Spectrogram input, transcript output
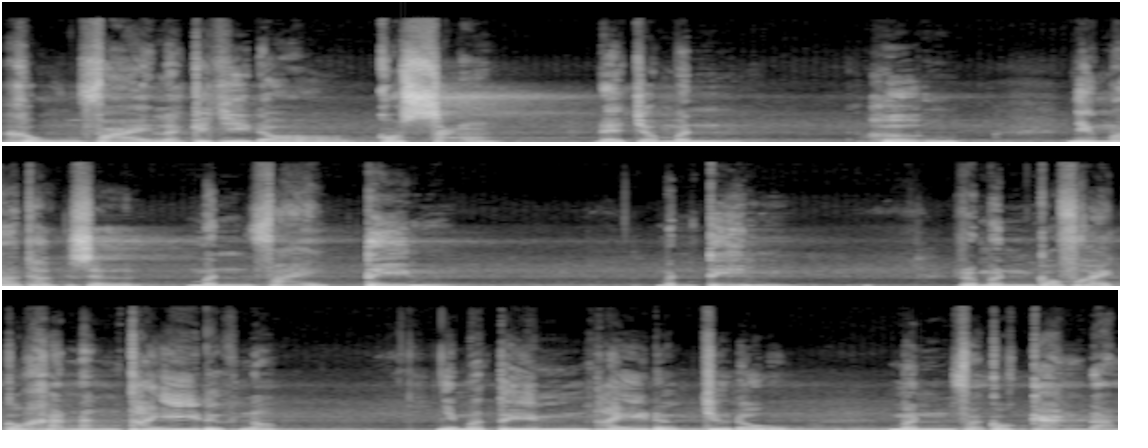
không phải là cái gì đó có sẵn để cho mình hưởng, nhưng mà thật sự mình phải tìm. Mình tìm. Rồi mình có phải có khả năng thấy được nó. Nhưng mà tìm thấy được chưa đủ, mình phải có can đảm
